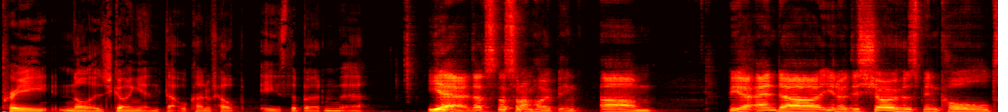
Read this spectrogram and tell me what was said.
pre knowledge going in, that will kind of help ease the burden there. Yeah, that's that's what I'm hoping. Um, yeah, and uh, you know, this show has been called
